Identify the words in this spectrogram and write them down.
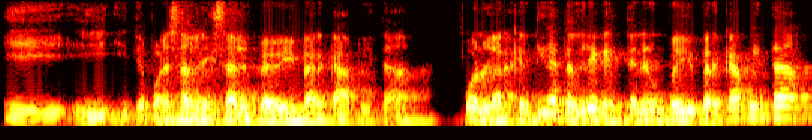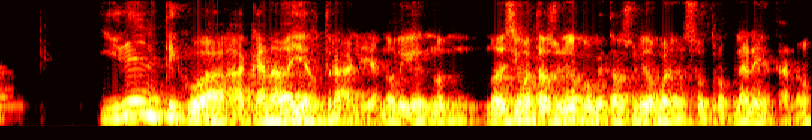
y, te pones a analizar el PIB per cápita, bueno, la Argentina tendría que tener un PIB per cápita idéntico a, Canadá y Australia. No, no, decimos Estados Unidos porque Estados Unidos, bueno, es otro planeta, ¿no?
